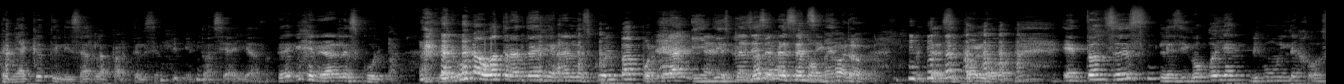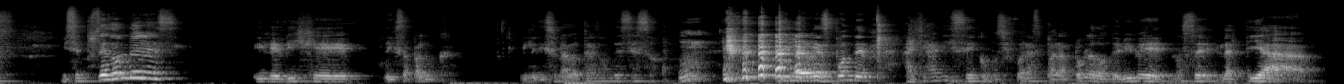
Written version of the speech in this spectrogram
tenía que utilizar la parte del sentimiento hacia ellas. ¿no? Tenía que generarles culpa. De alguna u otra tenía que generarles culpa porque era indispensable en ese momento. Psicólogo. Entonces les digo, oigan, vivo muy lejos. Me dicen, pues ¿de dónde eres? Y le dije, de Ixtapaluca. Y le dice una a la otra, ¿dónde es eso? y le responde, allá dice, como si fueras para Puebla, donde vive, no sé, la tía,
